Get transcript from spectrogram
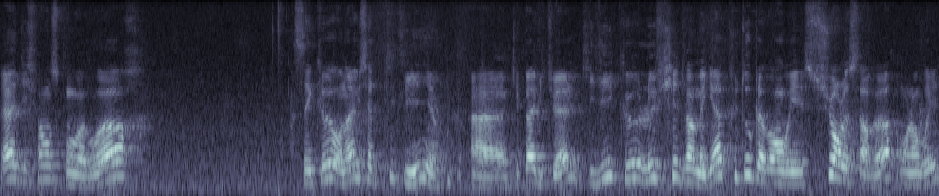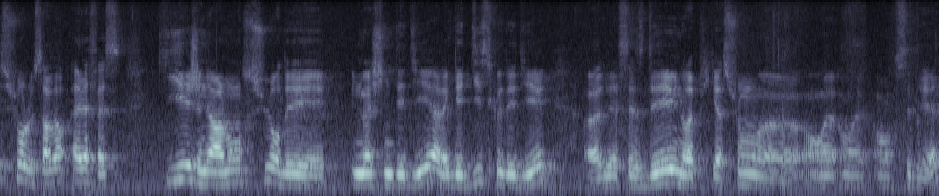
la différence qu'on va voir, c'est qu'on a eu cette petite ligne, euh, qui n'est pas habituelle, qui dit que le fichier de 20 mégas, plutôt que l'avoir envoyé sur le serveur, on l'a envoyé sur le serveur LFS, qui est généralement sur des, une machine dédiée, avec des disques dédiés, euh, des SSD, une réplication euh, en, CDN.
